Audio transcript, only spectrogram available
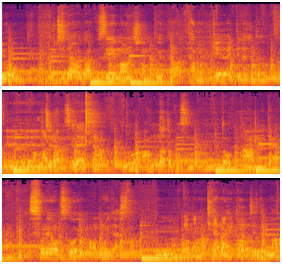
寮みたいな内田学生マンションって言ったら多分芸大行ってた人うちらの世代やったらうわあんなとこ住んどったんみたいな。それをすごい今思い出した。こうんの汚い感じとか。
